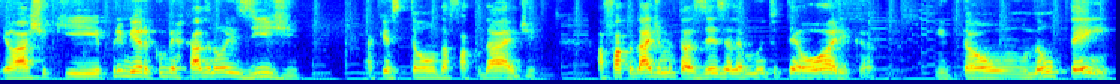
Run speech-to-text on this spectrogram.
Eu acho que, primeiro, que o mercado não exige a questão da faculdade. A faculdade, muitas vezes, ela é muito teórica, então não tem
